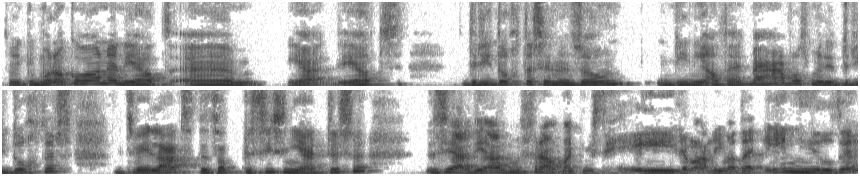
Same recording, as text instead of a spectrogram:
Toen ik in Marokko woonde. En die had, ehm, ja, die had drie dochters en een zoon. Die niet altijd bij haar was. Maar de drie dochters. De twee laatste, er zat precies een jaar tussen. Dus ja, die arme vrouw. Maar ik wist helemaal niet wat daarin hield, hè.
